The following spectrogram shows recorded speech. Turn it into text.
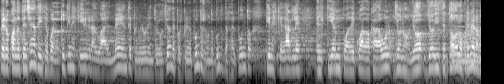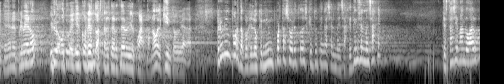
pero cuando te enseñan te dice, bueno, tú tienes que ir gradualmente, primero una introducción, después primer punto, segundo punto, tercer punto, tienes que darle el tiempo adecuado a cada uno. Yo no, yo, yo hice todo lo primero, me quedé en el primero y luego tuve que ir corriendo hasta el tercero y el cuarto, ¿no? El quinto que voy a dar. Pero no importa, porque lo que me importa sobre todo es que tú tengas el mensaje. ¿Tienes el mensaje? ¿Te estás llevando algo?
